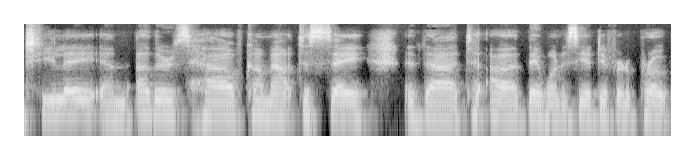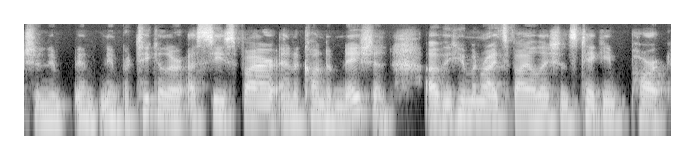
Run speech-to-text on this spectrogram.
Chile and others have come out to say that uh, they want to see a different approach, and in, in, in, particular, a ceasefire and a condemnation of the human rights violations taking part,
